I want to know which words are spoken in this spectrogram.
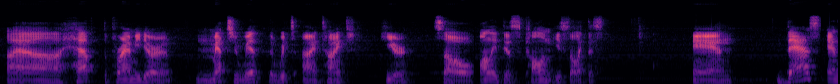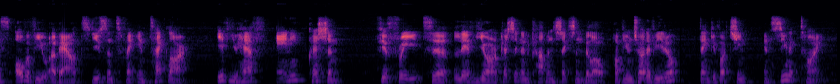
uh, have the parameter match with the which I typed here so only this column is selected. And that's an overview about user interface in Tekla. If you have any question, feel free to leave your question in the comment section below. Hope you enjoyed the video. Thank you for watching and see you next time.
